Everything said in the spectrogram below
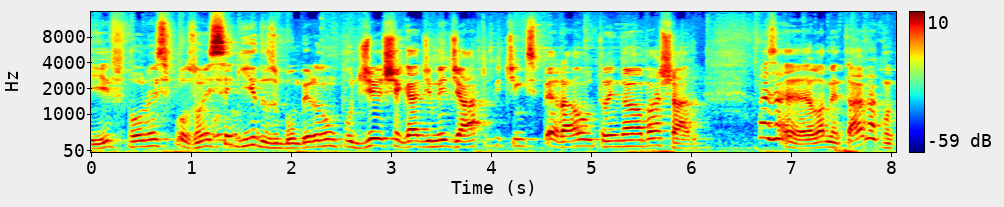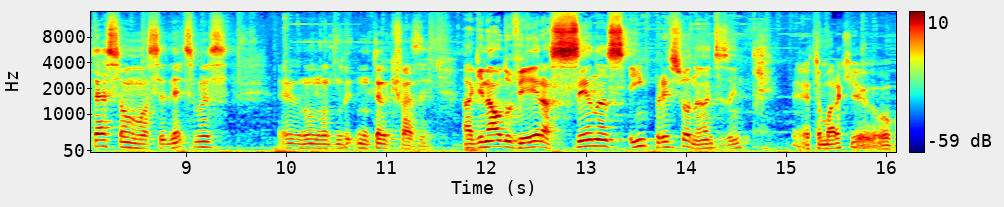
E foram explosões seguidas. O bombeiro não podia chegar de imediato, porque tinha que esperar o trem dar uma baixada. Mas é, é lamentável, acontece, são acidentes, mas não, não, não tem o que fazer. Aguinaldo Vieira, cenas impressionantes, hein? É, tomara que o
